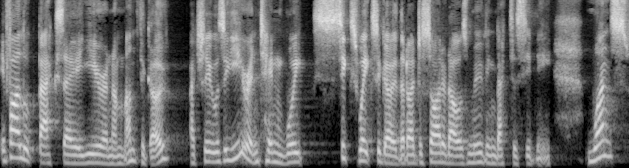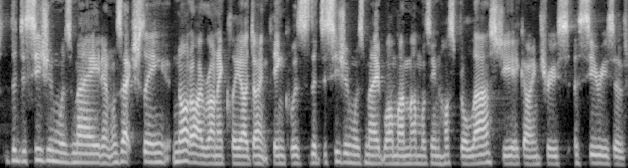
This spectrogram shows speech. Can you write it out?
If i look back say a year and a month ago actually it was a year and 10 weeks 6 weeks ago that I decided I was moving back to Sydney once the decision was made and was actually not ironically I don't think was the decision was made while my mum was in hospital last year going through a series of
